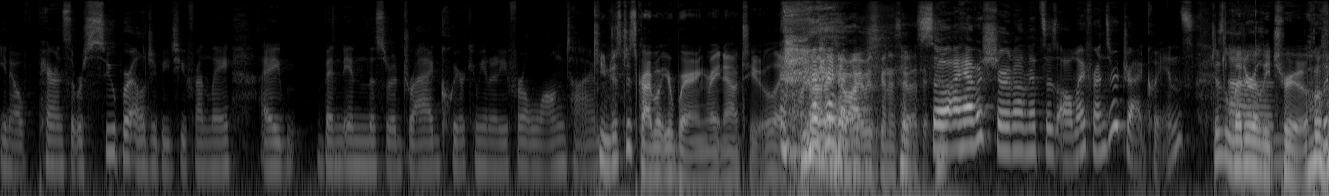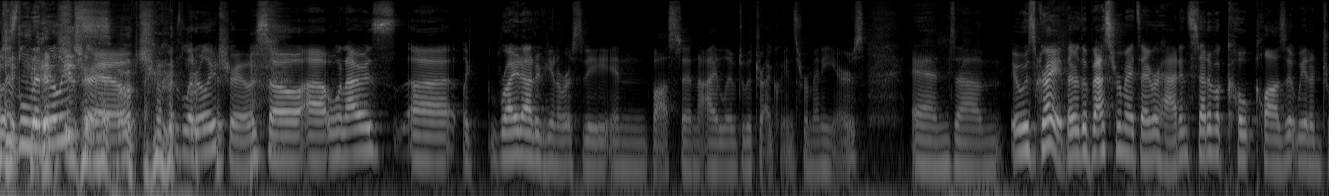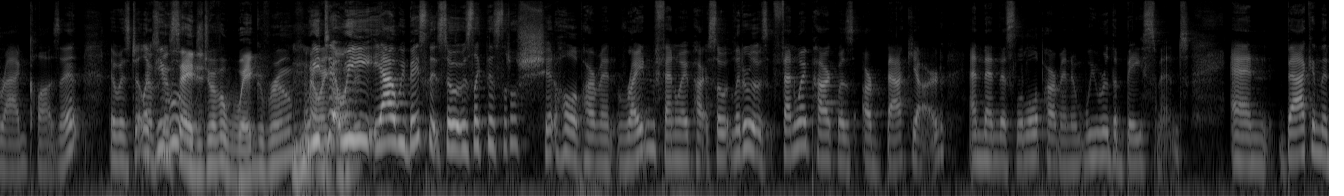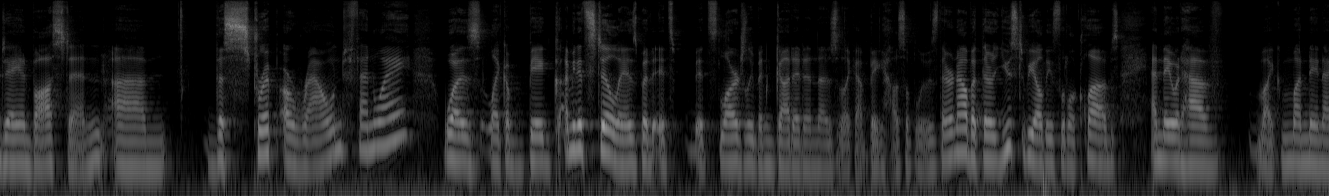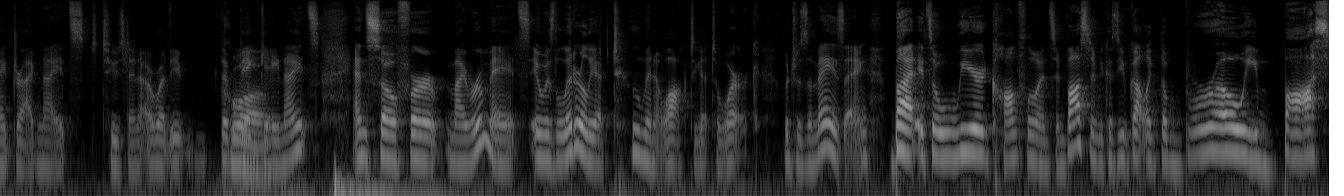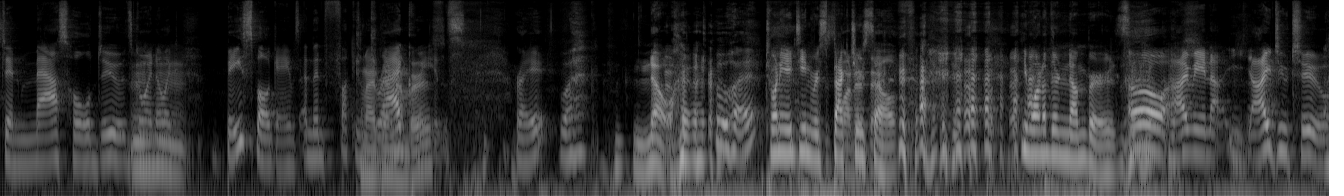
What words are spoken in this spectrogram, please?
you know parents that were super lgbt friendly. I've been in the sort of drag queer community for a long time Can you just describe what you're wearing right now too? Like no, I was gonna say that. so i have a shirt on that says all my friends are drag queens just literally Um, true. which is Like, literally It's true. so true. It's literally true. So uh, when I was uh, like right out of university in Boston, I lived with drag queens for many years, and um, it was great. They're the best roommates I ever had. Instead of a coat closet, we had a drag closet that was just I like was people. gonna say, did you have a wig room? we did. We yeah. We basically so it was like this little shithole apartment right in Fenway Park. So it literally was Fenway Park was our backyard, and then this little apartment, and we were the basement. And back in the day in Boston, um, the strip around Fenway was like a big. I mean, it still is, but it's it's largely been gutted, and there's like a big House of Blues there now. But there used to be all these little clubs, and they would have like Monday night drag nights, Tuesday night, or what the, the Cool. big gay nights. And so for my roommates, it was literally a two minute walk to get to work, which was amazing. But it's a weird confluence in Boston because you've got like the broy Boston masshole dudes going to like mm-hmm. baseball games and then fucking Can I have their drag queens. Right? What? no. what? 2018, respect yourself. he wanted their numbers. Oh, I mean, I- I do too.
